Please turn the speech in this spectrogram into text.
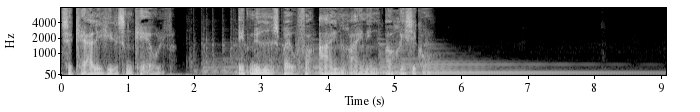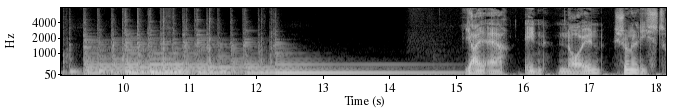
til Kærlig Hilsen Kærulv. Et nyhedsbrev for egen regning og risiko. Jeg er en nøgen journalist.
